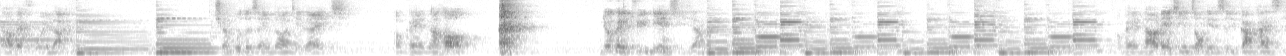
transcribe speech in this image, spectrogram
然后再回来，全部的声音都要接在一起。OK，然后 你就可以去练习这样。OK，然后练习的重点是刚开始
